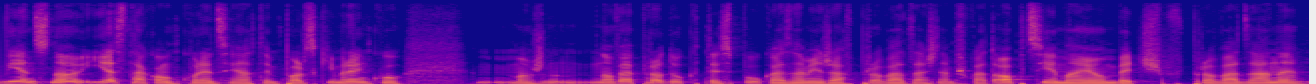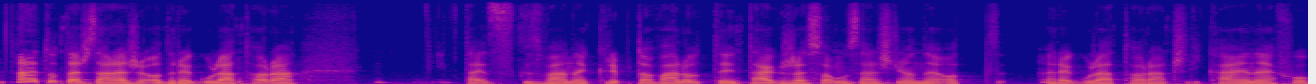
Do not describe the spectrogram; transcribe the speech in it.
więc no jest ta konkurencja na tym polskim rynku. Nowe produkty spółka zamierza wprowadzać, na przykład opcje mają być wprowadzane, ale to też zależy od regulatora. Tak zwane kryptowaluty także są uzależnione od regulatora, czyli KNF-u,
